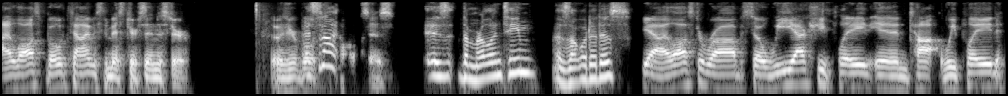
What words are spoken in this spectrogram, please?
I lost both times to Mister Sinister. Those are both It's not- losses. Is the Merlin team? Is that what it is? Yeah, I lost to Rob. So we actually played in top. We played.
